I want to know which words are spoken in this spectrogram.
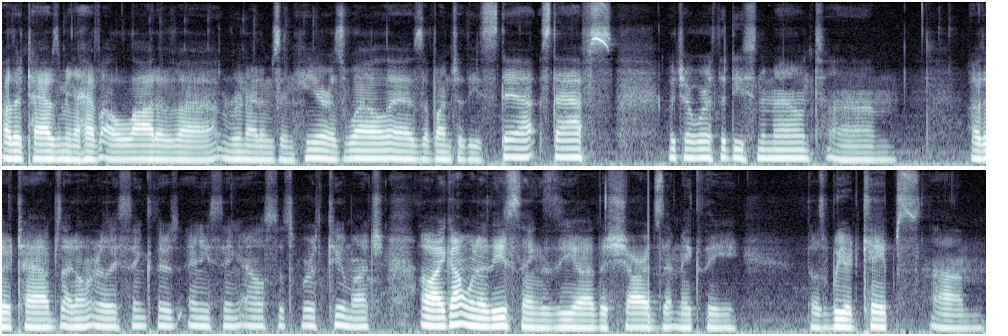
other tabs, I mean, I have a lot of uh, rune items in here as well as a bunch of these sta staffs, which are worth a decent amount. Um, other tabs. I don't really think there's anything else that's worth too much. Oh, I got one of these things, the uh, the shards that make the those weird capes. Um,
